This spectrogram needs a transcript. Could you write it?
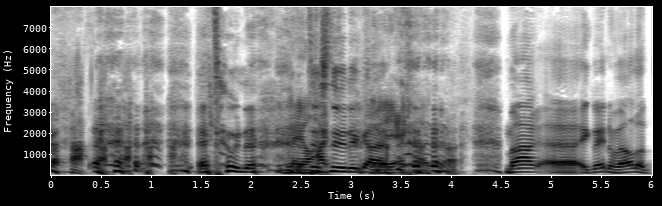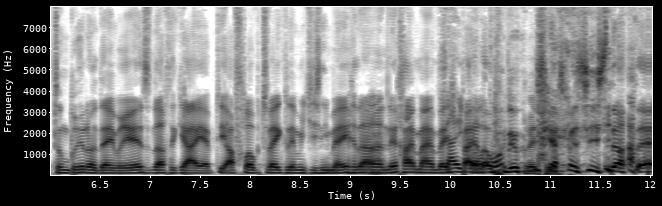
en toen, eh, Nee, toen hard. stuurde ik uit. hard. Maar eh, ik weet nog wel dat toen Bruno demereerde, toen dacht ik, ja, je hebt die afgelopen twee klimmetjes niet meegedaan. En nu ga je mij een beetje pijn lopen toch? doen. Precies. Precies dat, hè.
